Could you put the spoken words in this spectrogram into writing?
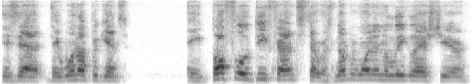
is that they went up against a Buffalo defense that was number one in the league last year.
